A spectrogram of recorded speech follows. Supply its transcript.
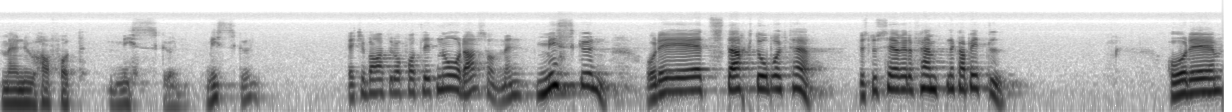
men nå har fått miskunn. Miskunn. Det er ikke bare at du har fått litt nåde, altså, men miskunn. Og det er et sterkt ord brukt her. Hvis du ser i det 15. kapittel, og det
